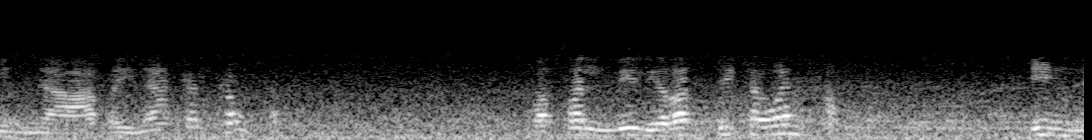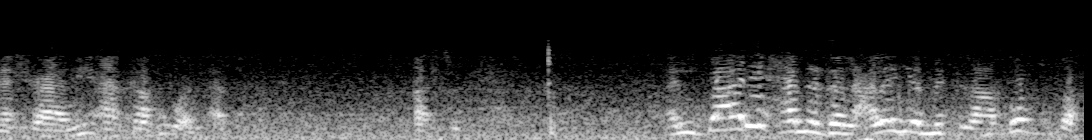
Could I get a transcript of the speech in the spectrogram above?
إنا أعطيناك الكوثر فصل لربك وانحر. إن شانئك هو الأبتر قال سبحانه البارحة نزل علي مثلها بالضبط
